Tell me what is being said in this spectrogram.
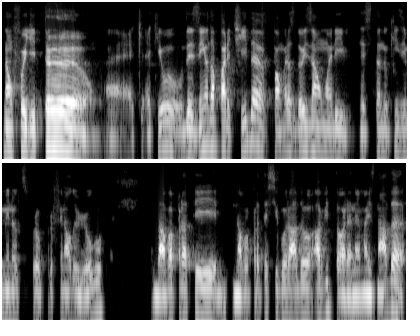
não foi de tão. É, é que o, o, desenho da partida, Palmeiras 2 a 1 ali, restando 15 minutos para o final do jogo, dava para ter dava para ter segurado a vitória, né? Mas nada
